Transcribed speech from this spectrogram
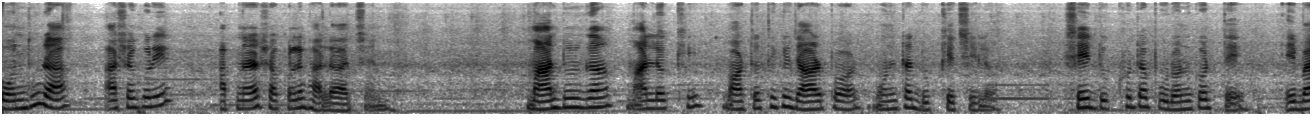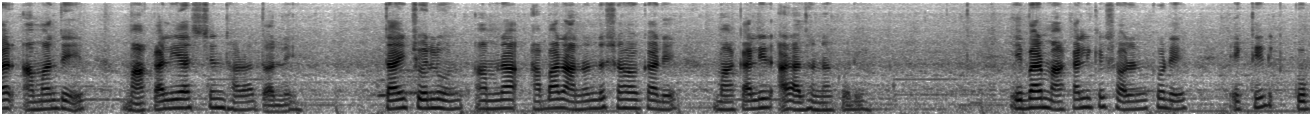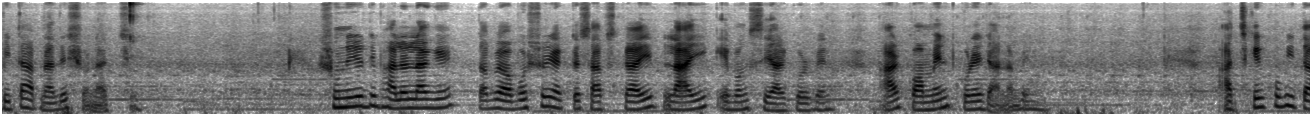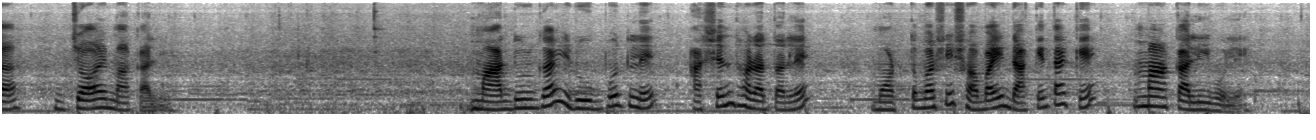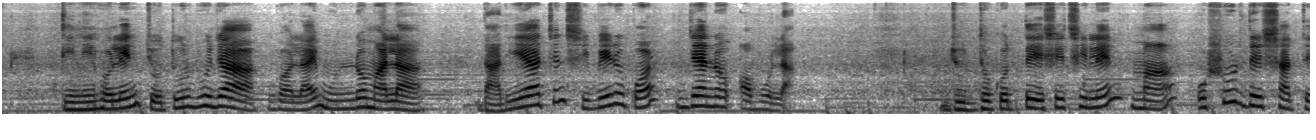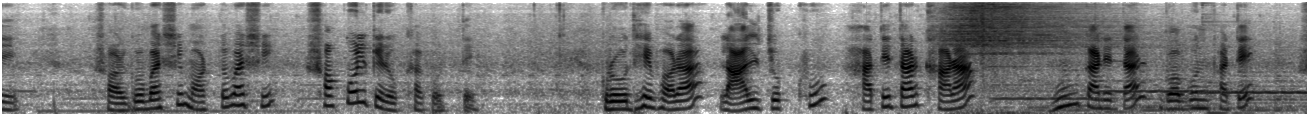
বন্ধুরা, আশা করি আপনারা সকলে ভালো আছেন। মা দুর্গা, মা লক্ষ্মী মর্ত থেকে যাওয়ার পর মনটা দুঃখে ছিল। সেই দুঃখটা পূরণ করতে এবার আমাদের মা কালী আসছেন ধরাতলে। তাই চলুন আমরা আবার আনন্দ সহকারে মা কালীর আরাধনা করি। এবার মা কালীকে স্মরণ করে একটি কবিতা আপনাদের শোনাচ্ছি। শুনে যদি ভালো লাগে, তবে অবশ্যই একটা সাবস্ক্রাইব, লাইক এবং শেয়ার করবেন আর কমেন্ট করে জানাবেন। আজকের কবিতা, জয় মা কালী। মা দুর্গায় রূপ বদলে আসেন ধরাতলে মর্তবাসী সবাই ডাকে তাকে মা কালী বলে। তিনি হলেন চতুর্ভুজা, গলায় মুন্ডমালা দাঁড়িয়ে আছেন শিবের উপর যেন অবলা। যুদ্ধ করতে এসেছিলেন মা অসুরদের সাথে। স্বর্গবাসী, মর্তবাসী সকলকে রক্ষা করতে। ক্রোধে ভরা লাল চক্ষু, হাতে তার খাড়া, হুঙ্কারে তার গগন ফাটে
